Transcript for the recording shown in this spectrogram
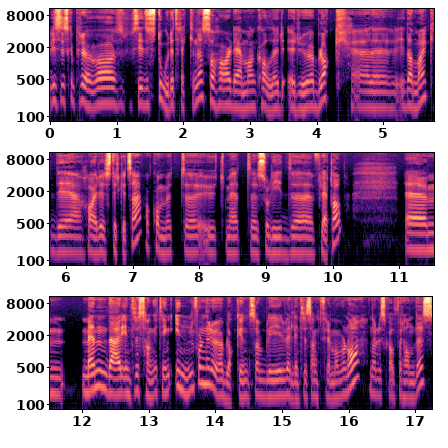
Hvis vi skal prøve å si de store trekkene, så har det man kaller rød blokk eh, i Danmark, det har styrket seg og kommet uh, ut med et uh, solid flertall. Um, men det er interessante ting innenfor den røde blokken som blir veldig interessant fremover nå, når det skal forhandles.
